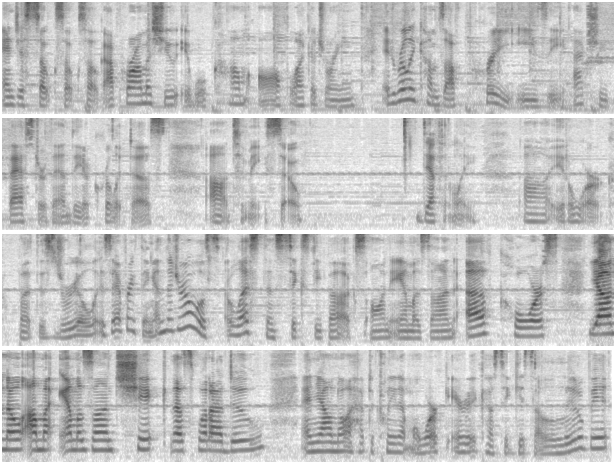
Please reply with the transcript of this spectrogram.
and just soak soak soak. I promise you it will come off like a dream. It really comes off pretty easy actually faster than the acrylic does uh, to me so definitely uh, it'll work. But this drill is everything. And the drill was less than 60 bucks on Amazon. Of course, y'all know I'm an Amazon chick. That's what I do. And y'all know I have to clean up my work area because it gets a little bit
